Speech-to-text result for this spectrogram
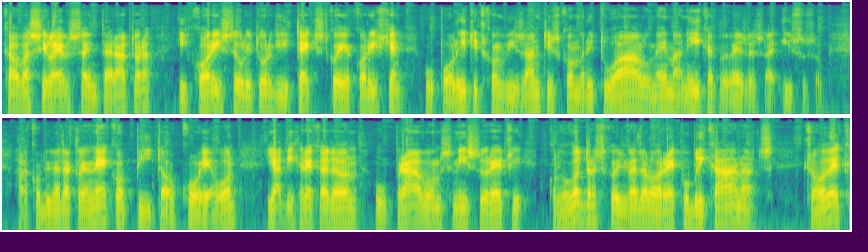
kao Vasilevsa imperatora i koriste u liturgiji tekst koji je korišćen u političkom vizantijskom ritualu, nema nikakve veze sa Isusom. Ako bi me dakle neko pitao ko je on, ja bih rekao da on u pravom smislu reči, koliko god drsko izgledalo, republikanac, čovek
